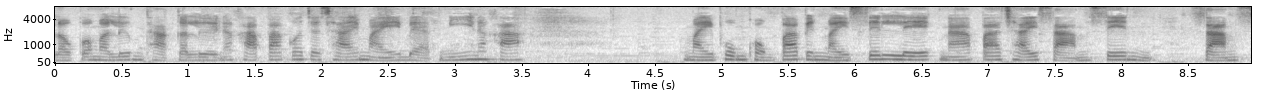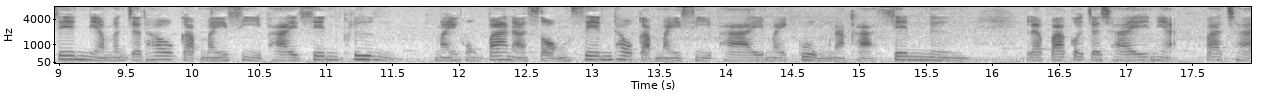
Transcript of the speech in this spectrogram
เราก็มาเริ่มถักกันเลยนะคะ ป้าก็จะใช้ไหมแบบนี้นะคะ ไหมพรมของป้าเป็นไหมเส้นเล็กนะ ป้าใช้ 3 เส้น 3 เส้นเนี่ยมันจะเท่ากับไหมสี่พายเส้นครึ่ง ไหมของป้าน่ะสองเส้นเท่ากับไหมสี่พาย ไหมกลุ่มนะคะ เส้นหนึ่ง แล้วป้าก็จะใช้เนี่ย ป้าใช้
